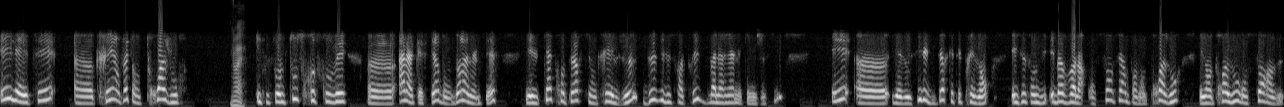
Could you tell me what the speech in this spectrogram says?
et il a été euh, créé en fait en trois jours. Ouais. Ils se sont tous retrouvés euh, à la cafetière, donc dans la même pièce. Il y a eu quatre auteurs qui ont créé le jeu, deux illustratrices, Valériane et Camille Jossy. Et euh, il y avait aussi l'éditeur qui était présent. Et ils se sont dit, eh ben voilà, on s'enferme pendant trois jours, et dans trois jours, on sort un jeu.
